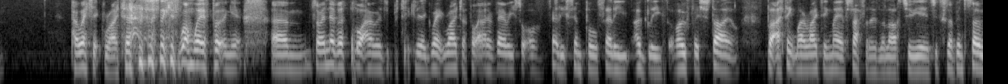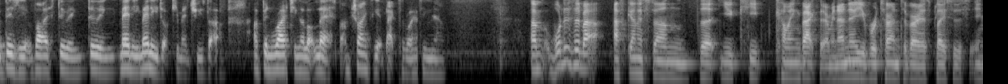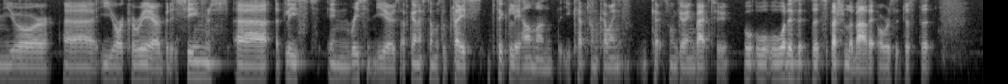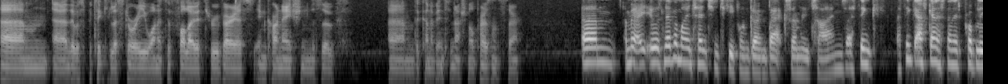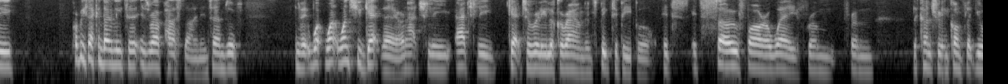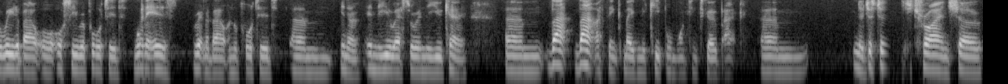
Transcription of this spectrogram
poetic writer, I think is one way of putting it. Um, so I never thought I was particularly a great writer. I thought I had a very sort of fairly simple, fairly ugly, sort of oafish style. But I think my writing may have suffered over the last two years because I've been so busy at Vice doing doing many many documentaries that I've I've been writing a lot less. But I'm trying to get back to writing now. Um, what is it about Afghanistan that you keep coming back there? I mean, I know you've returned to various places in your uh, your career, but it seems, uh, at least in recent years, Afghanistan was a place, particularly Helmand, that you kept on coming, kept on going back to. What is it that's special about it, or is it just that um, uh, there was a particular story you wanted to follow through various incarnations of um, the kind of international presence there? Um, I mean, it was never my intention to keep on going back so many times. I think I think Afghanistan is probably probably second only to Israel Palestine in terms of you know w- once you get there and actually actually get to really look around and speak to people, it's it's so far away from from the country in conflict you'll read about or, or see reported when it is written about and reported, um, you know, in the US or in the UK. Um, that that I think made me keep on wanting to go back. Um, you know, just to, to try and show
